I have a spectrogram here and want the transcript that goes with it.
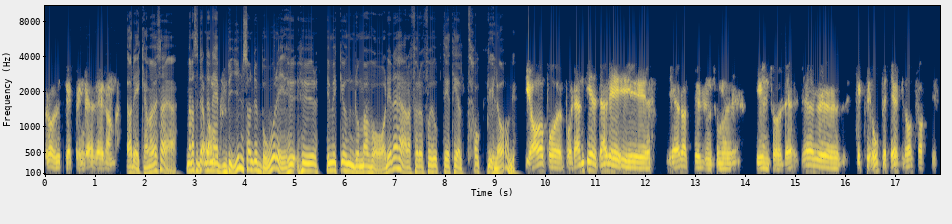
bra utveckling där redan. Ja, det kan man väl säga. Men alltså den, ja. den här byn som du bor i, hur, hur, hur mycket ungdomar var det i det här för att få ihop till ett helt hockeylag? Ja, på, på den tiden där i, i Häradsbygden som är byn så där, där eh, fick vi ihop ett helt lag faktiskt.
